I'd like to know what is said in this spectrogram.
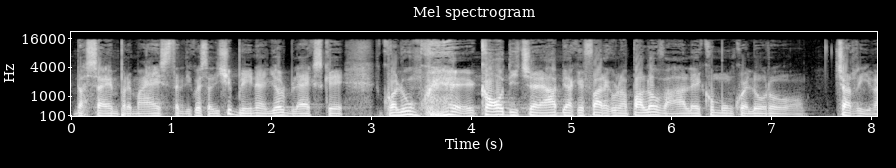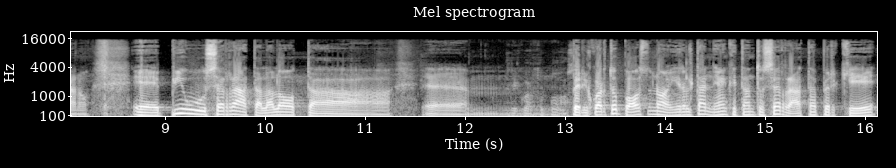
da sempre maestre di questa disciplina e gli All Blacks che qualunque codice abbia a che fare con una palla ovale, comunque loro ci arrivano. Eh, più serrata la lotta ehm, per il quarto posto, no, in realtà neanche tanto serrata perché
